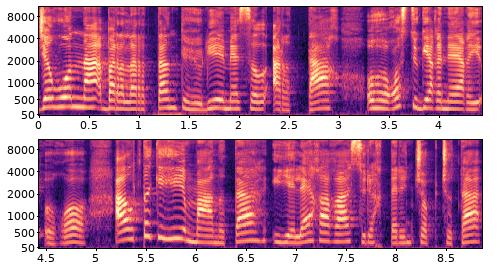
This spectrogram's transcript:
Жауынна бараларыттан төхөлі емесіл арыттақ, оғыз түгәғінәғи оғы, алты кеһи маныта, иеләқ аға сүрәхтәрін чопчута,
